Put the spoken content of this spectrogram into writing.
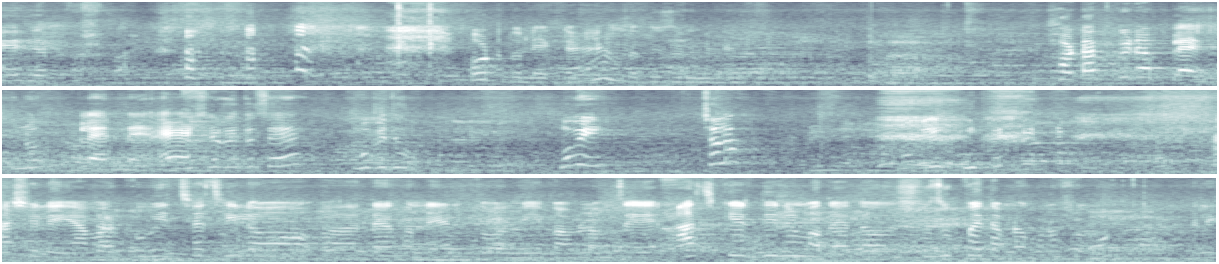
এই যে পুষ্পা। ফটো তুলে একটা হ্যাঁ আমরা দুজন মিলে। হঠাৎ করে প্ল্যান কোনো প্ল্যান নেই। এসে কইতেছে মুভি ধুক মুভি চলো। আসলে আমার খুব ইচ্ছা ছিল দেখানোর তো আমি ভাবলাম যে আজকের দিনের মতো এত সুযোগ পাইতাম না কোনো সময়। তাহলে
